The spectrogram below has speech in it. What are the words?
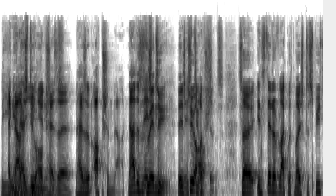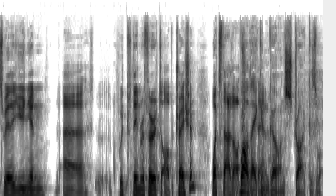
the union and now has the union options. has a has an option now. Now this is There's when two. there's, There's two, two options. So instead of like with most disputes where the union uh, would then refer it to arbitration, what's the other option? well, they can have? go on strike as well.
